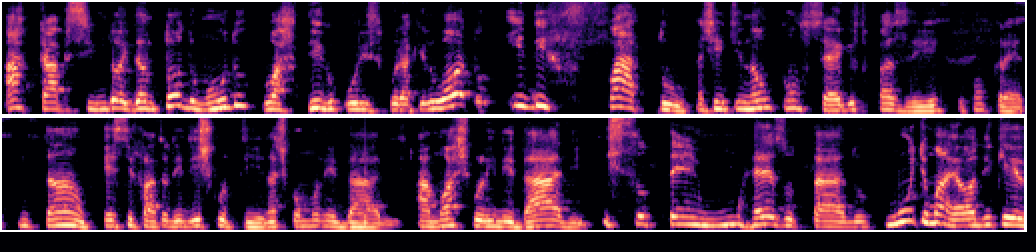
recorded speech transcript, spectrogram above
Acaba se endoidando todo mundo, o artigo por isso, por aquilo outro, e de fato a gente não consegue fazer o concreto. Então, esse fato de discutir nas comunidades a masculinidade, isso tem um resultado muito maior do que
